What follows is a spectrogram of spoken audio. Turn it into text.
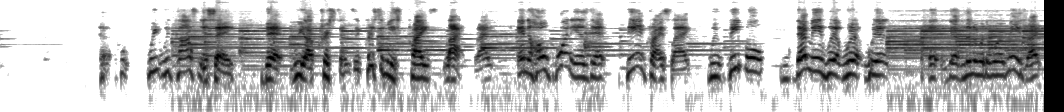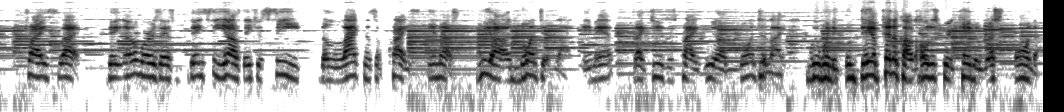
we, we constantly say that we are Christians. And Christian means Christ-like, right? And the whole point is that being Christ-like, we people that means we're we're we're uh, that literally what the word means, right? Christ-like. They, in other words, as they see us, they should see the likeness of Christ in us. We are anointed like, amen. Like Jesus Christ, we are anointed like. We, when the, day of Pentecost, the Holy Spirit came and rested on us.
